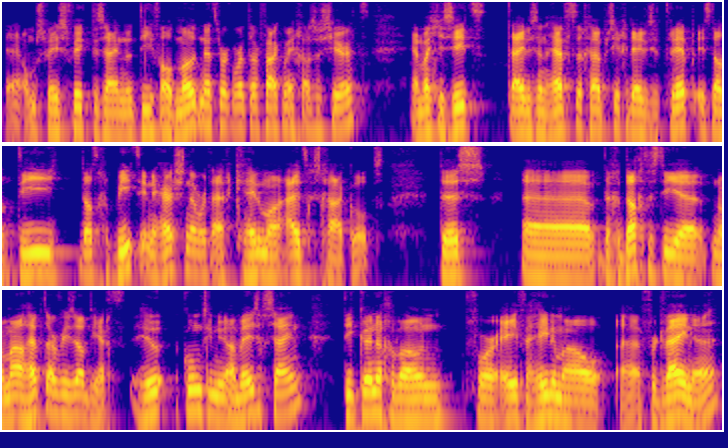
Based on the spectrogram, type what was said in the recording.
Eh, om specifiek te zijn, het default mode network wordt daar vaak mee geassocieerd. En wat je ziet tijdens een heftige psychedelische trip, is dat die, dat gebied in de hersenen wordt eigenlijk helemaal uitgeschakeld. Dus uh, de gedachten die je normaal hebt over jezelf, die echt heel continu aanwezig zijn, die kunnen gewoon voor even helemaal uh, verdwijnen.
